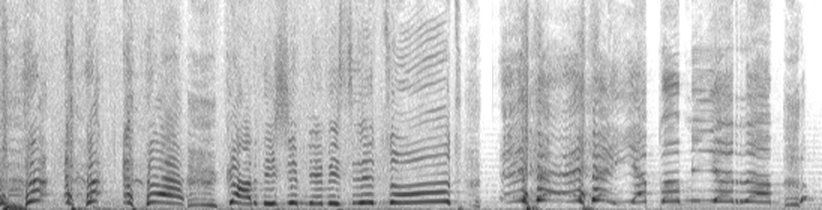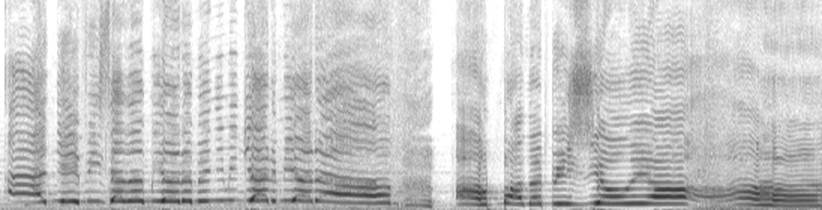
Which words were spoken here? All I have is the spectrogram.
Kardeşim nefesini tut. Yapamıyorum. Aa, nefes alamıyorum. Önümü görmüyorum. Ah bana bir şey oluyor. Ah.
